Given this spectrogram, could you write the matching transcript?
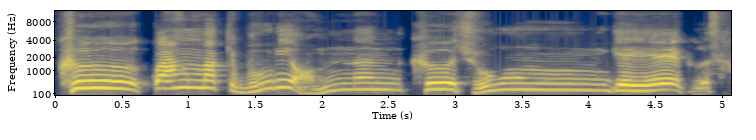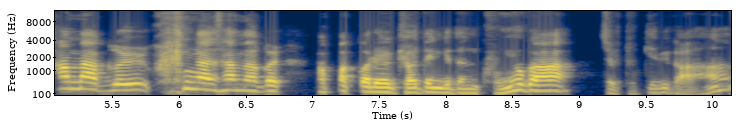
그 꽉 막혀 물이 없는 그 중음계의 그 사막을 휑한 사막을 박박거려 겨댕기던 궁유가 즉 도깨비가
